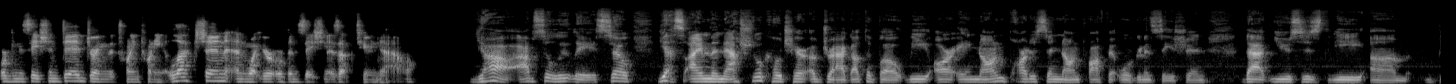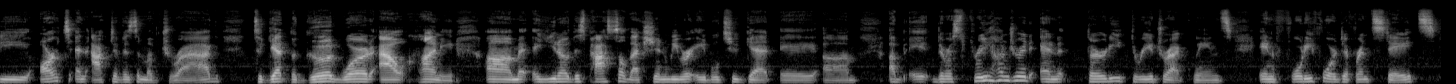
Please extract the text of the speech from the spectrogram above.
organization did during the 2020 election and what your organization is up to now yeah, absolutely. So, yes, I'm the national co chair of Drag Out the Vote. We are a nonpartisan nonprofit organization that uses the um, the art and activism of drag to get the good word out, honey. Um, you know, this past election, we were able to get a, um, a, a there was 333 drag queens in 44 different states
